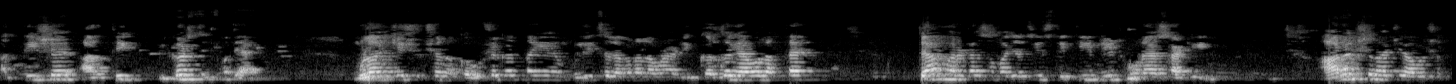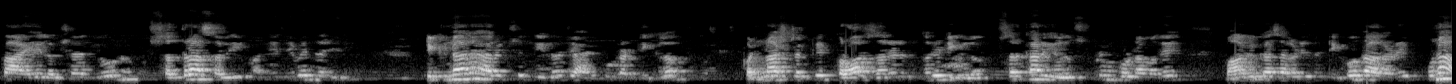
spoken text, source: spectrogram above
अतिशय आर्थिक बिकट स्थितीमध्ये आहे. मुलांची शिक्षण करू शकत नाहीये मुलीचं लग्न लावण्यासाठी कर्ज घ्यावं लागत आहे त्या मराठा समाजाची स्थिती नीट होण्यासाठी आरक्षणाची आवश्यकता आहे लक्षात घेऊन सतरा साली मान्य देवेंद्रजींनी टिकणारं आरक्षण दिलं जे हायकोर्टात टिकलं. पन्नास टक्के क्रॉस झाल्यानंतरही टिकलं. सरकार गेलं सुप्रीम कोर्टामध्ये महाविकास आघाडीचं टिकवता आघाडी पुन्हा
